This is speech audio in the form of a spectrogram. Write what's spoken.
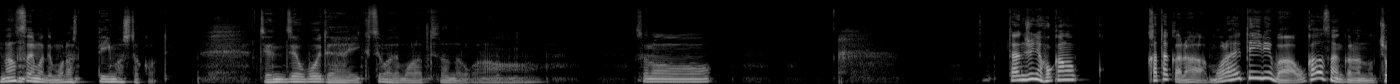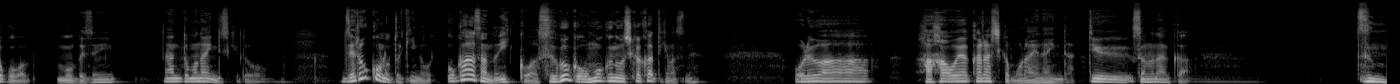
何歳までもらっていましたか？という全然覚えてないいくつまでもらってたんだろうかなその単純に他の方からもらえていればお母さんからのチョコはもう別に何ともないんですけど0個の時のお母さんの1個はすごく重くのしかかってきますね。俺は母親からしかもらえないんだっていうそのなんかズンっ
